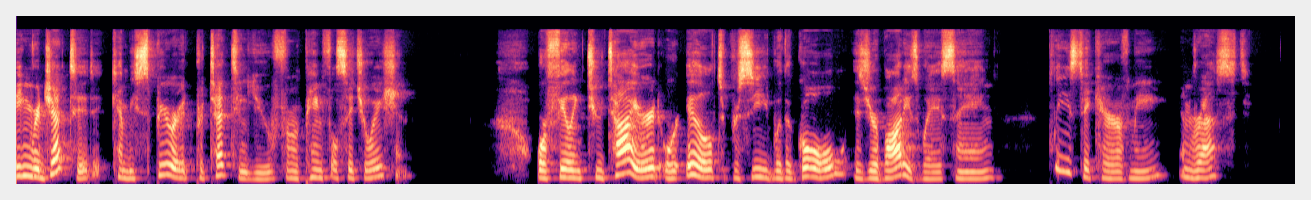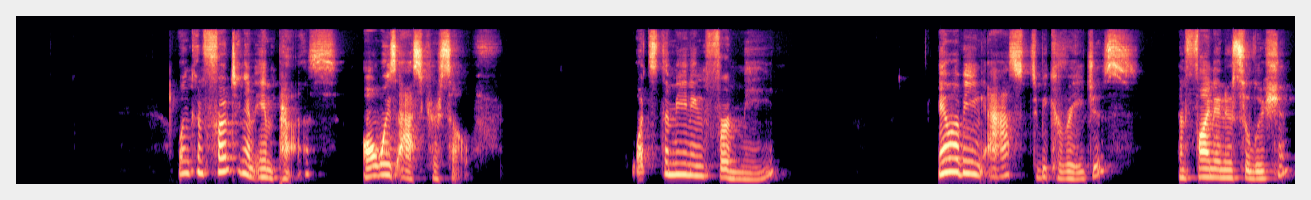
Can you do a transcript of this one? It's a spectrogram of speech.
being rejected can be spirit protecting you from a painful situation. Or feeling too tired or ill to proceed with a goal is your body's way of saying, please take care of me and rest. When confronting an impasse, always ask yourself, what's the meaning for me? Am I being asked to be courageous and find a new solution?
